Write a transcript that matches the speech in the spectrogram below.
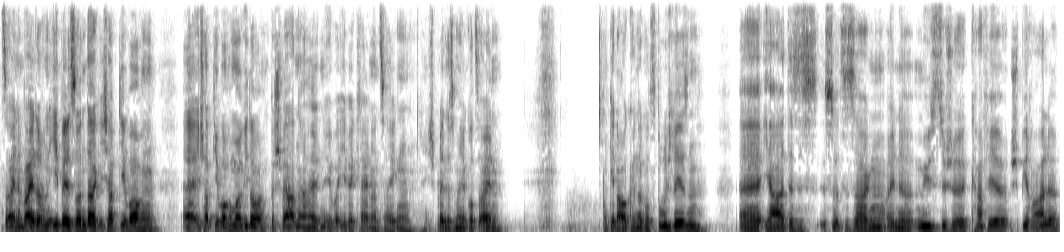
zu einem weiteren eBay Sonntag. Ich habe die Wochen, äh, ich habe die Woche mal wieder Beschwerden erhalten über eBay Kleinanzeigen. Ich blende es mal hier kurz ein. Genau, könnt ihr kurz durchlesen. Äh, ja, das ist, sozusagen eine mystische Kaffeespirale.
